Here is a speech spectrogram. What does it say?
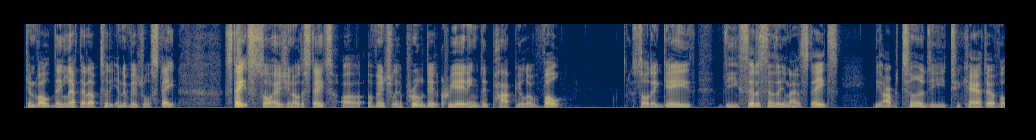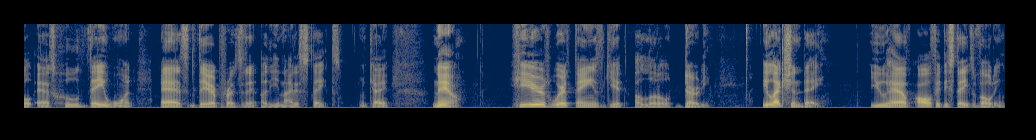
can vote. They left that up to the individual state states. So, as you know, the states uh, eventually approved it, creating the popular vote. So, they gave the citizens of the United States the opportunity to cast their vote as who they want as their president of the United States. Okay. Now, here's where things get a little dirty. Election day you have all 50 states voting.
